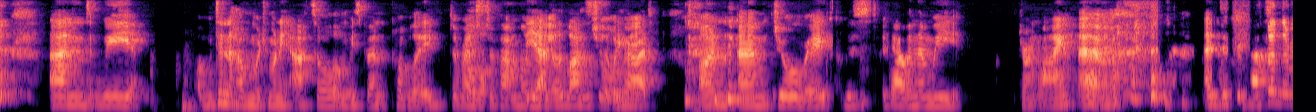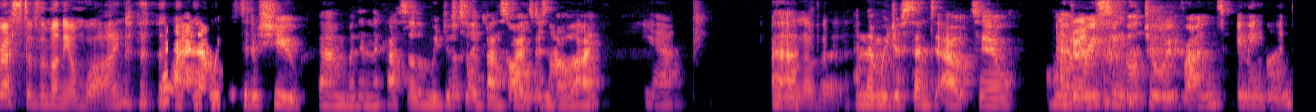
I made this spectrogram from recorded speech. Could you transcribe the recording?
and we we didn't have much money at all and we spent probably The rest lot- of our money. yeah the last that we had on um, jewelry was about, and then we drank wine um, and did the best Spend the rest of the money on wine. yeah, and then we just did a shoot um, within the castle and we just was took like the best photos golden of our hour. life Yeah. I um, love it. and then we just sent it out to hundreds Every single jewelry brand in England.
